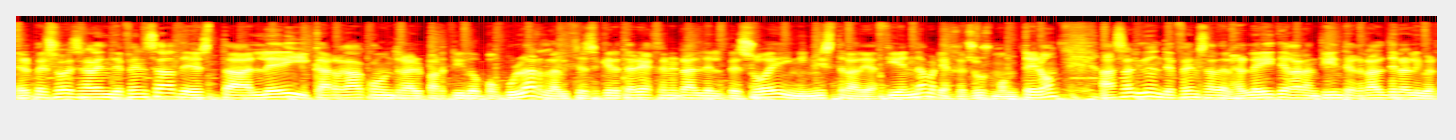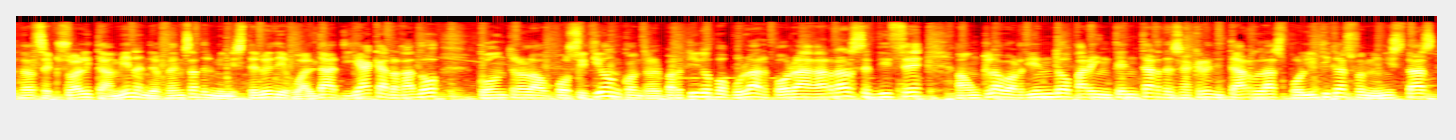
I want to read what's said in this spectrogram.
El PSOE sale en defensa de esta ley y carga contra el Partido Popular. La vicesecretaria general del PSOE y ministra de Hacienda, María Jesús Montero, ha salido en defensa de la ley de garantía integral de la libertad sexual y también en defensa del Ministerio de Igualdad y ha cargado contra la oposición, contra el Partido Popular, por agarrarse, dice, a un clavo ardiendo para intentar desacreditar las políticas feministas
